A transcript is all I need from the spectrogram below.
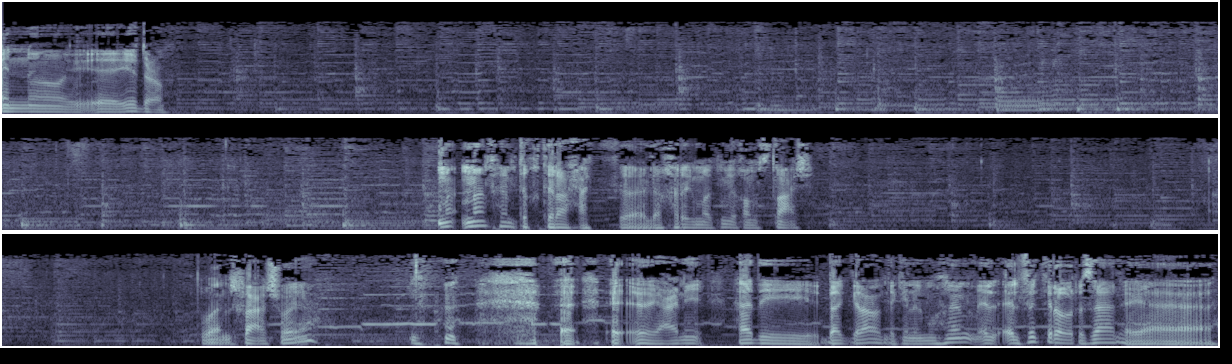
إنه يدعو. ما ما فهمت اقتراحك لاخر رقمك 115 تبغى نرفعها شوية؟ يعني هذه background لكن المهم الفكرة والرسالة يا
